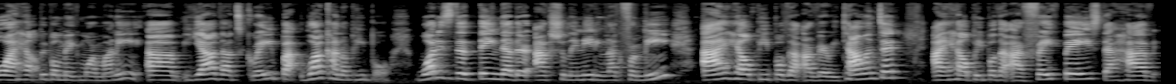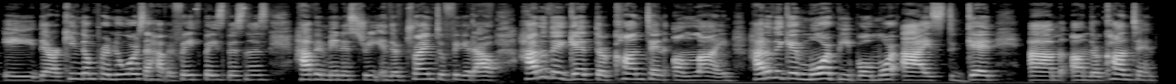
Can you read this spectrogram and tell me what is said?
or I help people make more money. Um, yeah, that's great, but what kind of people? What is the thing that they're actually needing? Like for me, I help people that are very talented. I help people that are faith-based, that have a, they are kingdompreneurs, that have a faith-based business, have a ministry, and they're trying to figure out how do they get their content online? How do they get more people, more eyes to get um, on their content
